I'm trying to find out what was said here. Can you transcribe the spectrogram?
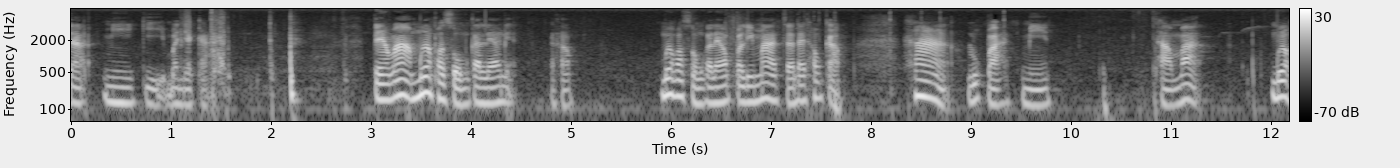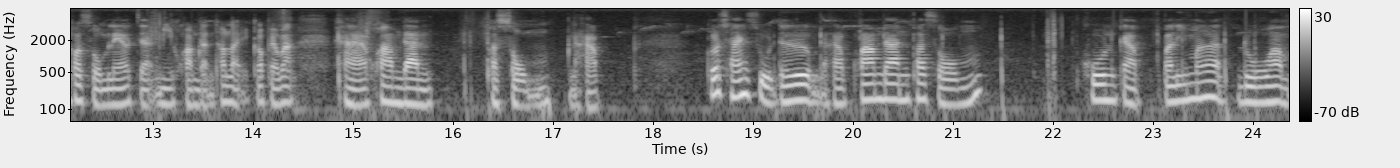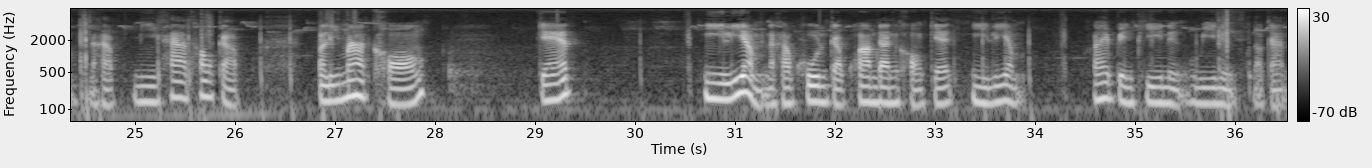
จะมีกี่บรรยากาศ แปลว่าเมื่อผสมกันแล้วเนี่ยนะครับ เมื่อผสมกันแล้วปริมาตรจะได้เท่ากับ 5 ลูกบาศก์เมตร ถามว่าเมื่อผสมแล้วจะมีความดันเท่าไหร่ ก็แปลว่า หาความดันผสมนะครับ ก็ใช้สูตรเดิมนะครับ ความดันผสม คูณกับปริมาตรรวมนะครับ มีค่าเท่ากับปริมาตรของแก๊ส ฮีเลียมนะครับ คูณกับความดันของแก๊สฮีเลียม ก็ให้เป็น P 1 V 1แล้วกัน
